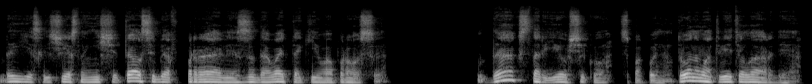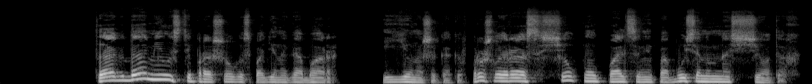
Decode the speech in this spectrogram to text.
да и, если честно, не считал себя вправе задавать такие вопросы. «Да, к старьевщику», — спокойным тоном ответил Ардия. «Тогда милости прошу, господин Агабар». И юноша, как и в прошлый раз, щелкнул пальцами по бусинам на счетах.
